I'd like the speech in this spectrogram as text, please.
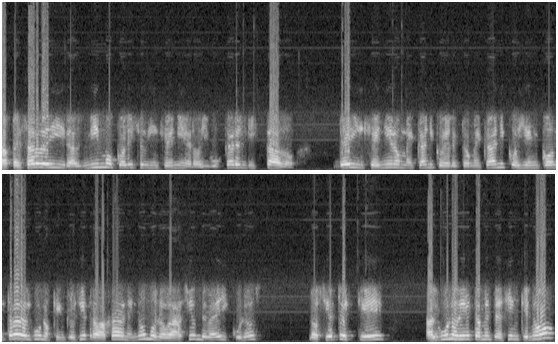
a pesar de ir al mismo colegio de ingenieros y buscar el listado de ingenieros mecánicos y electromecánicos y encontrar algunos que inclusive trabajaban en homologación de vehículos, lo cierto es que algunos directamente decían que no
